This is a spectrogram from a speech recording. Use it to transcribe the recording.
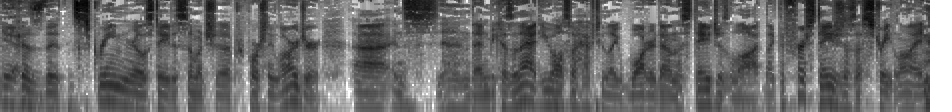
Yeah. Because the screen real estate is so much uh, proportionally larger, uh, and and then because of that, you also have to like water down the stages a lot. Like the first stage is a straight line.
